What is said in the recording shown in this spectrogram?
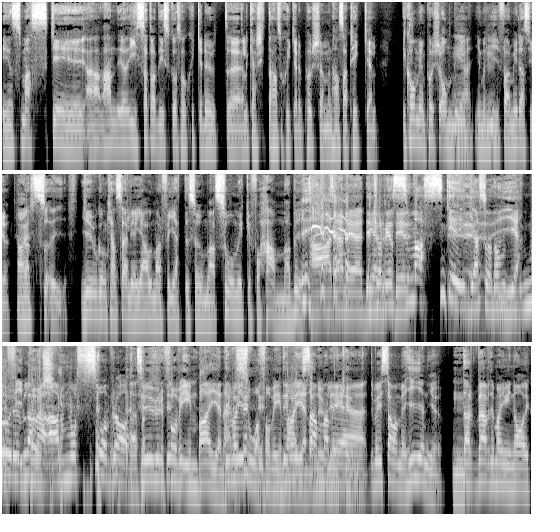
det är en smaskig... Han, han, jag gissar att det var Disco som skickade ut, eh, eller kanske inte han som skickade pushen, men hans artikel. Det kom ju en push om det Mm. i, Mm. i förmiddags. Ju. Ja, att så, Djurgården kan sälja Hjalmar för jättesumma. Så mycket får Hammarby. Ah, den är, Det är klart det är smaskig. Alltså, de murvlarna, push. ja, de mår så bra. Alltså. Hur får vi in Bayern här? Det var ju- så får vi in Det var, Bayern och samma nu blir det kul. med, det var ju samma med Hien ju. Mm. Där vävde man ju in AIK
